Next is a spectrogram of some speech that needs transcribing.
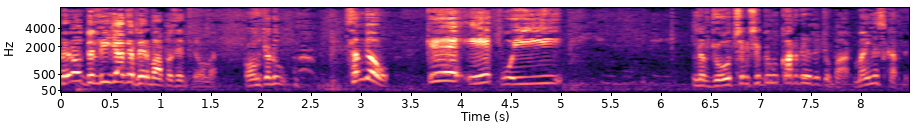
ਫਿਰ ਉਹ ਦਿੱਲੀ ਜਾ ਕੇ ਫਿਰ ਵਾਪਸ ਇੱਥੇ ਆਉਂਦਾ। ਕੌਣ ਚੜੂ? ਸਮਝੋ ਕਿ ਇਹ ਕੋਈ ਨਵਜੋਤ ਸਿੰਘ ਸਿੱਧੂ ਨੂੰ ਕੱਢ ਦੇ ਉਹਦੇ ਚੋਂ ਬਾਹਰ ਮਾਈਨਸ ਕਰ ਦੇ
